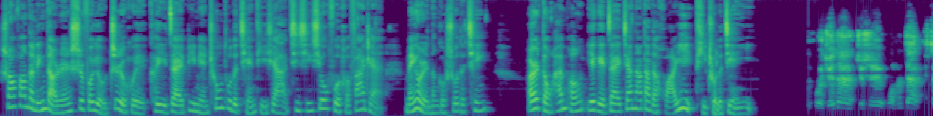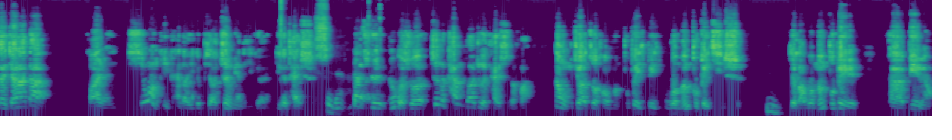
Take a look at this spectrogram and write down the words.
双方的领导人是否有智慧，可以在避免冲突的前提下进行修复和发展，没有人能够说得清。而董韩鹏也给在加拿大的华裔提出了建议。我觉得就是我们在在加拿大华人希望可以看到一个比较正面的一个一个态势。是的。但是如果说真的看不到这个态势的话，那我们就要做好我们不被被我们不被歧视，嗯，对吧？我们不被呃边缘化，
